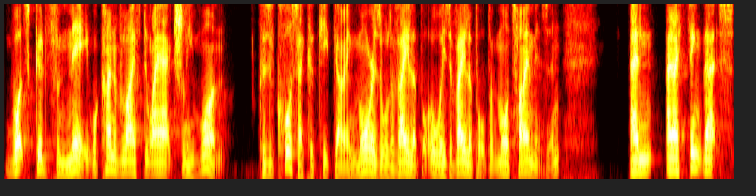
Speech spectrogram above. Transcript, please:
what's good for me? What kind of life do I actually want? because of course I could keep going. More is all available, always available, but more time isn't. And and I think that's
